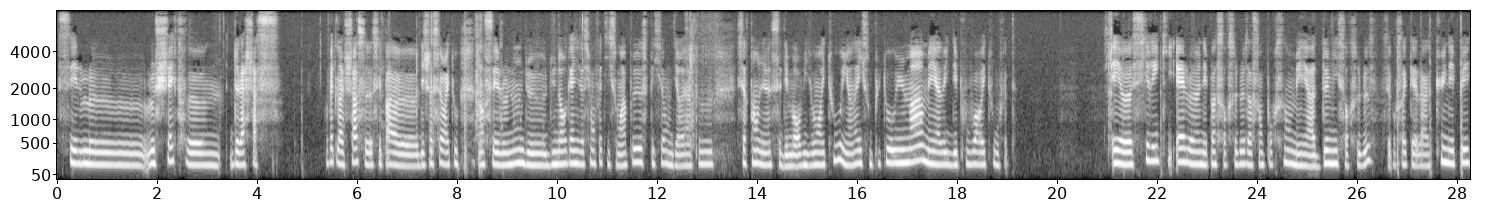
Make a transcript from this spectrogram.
C'est le chef de la chasse. En fait, la chasse, euh, c'est pas euh, des chasseurs et tout. c'est le nom d'une organisation. En fait, ils sont un peu spéciaux, on dirait un peu. Certains, c'est des morts vivants et tout. Il y en a, ils sont plutôt humains, mais avec des pouvoirs et tout, en fait. Et euh, Siri, qui elle n'est pas sorceleuse à 100%, mais à demi-sorceleuse. C'est pour ça qu'elle a qu'une épée.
